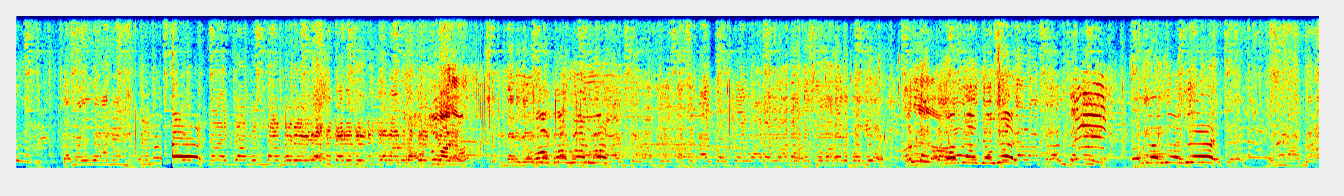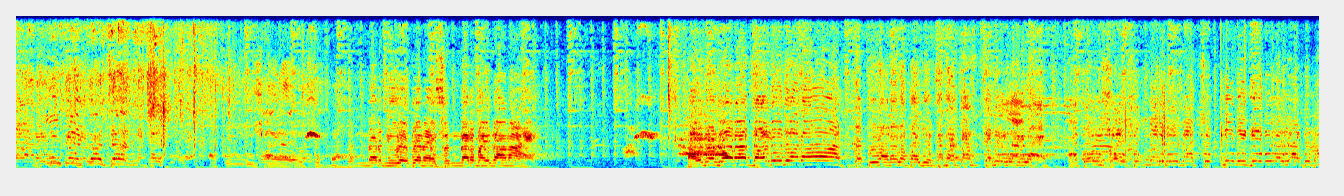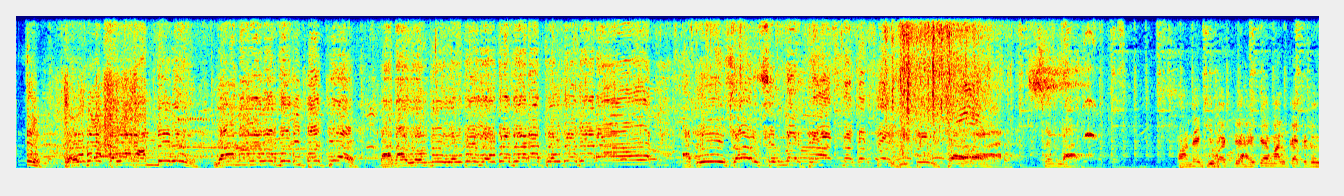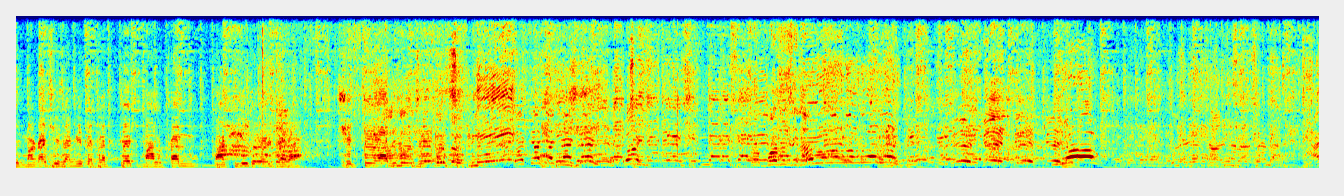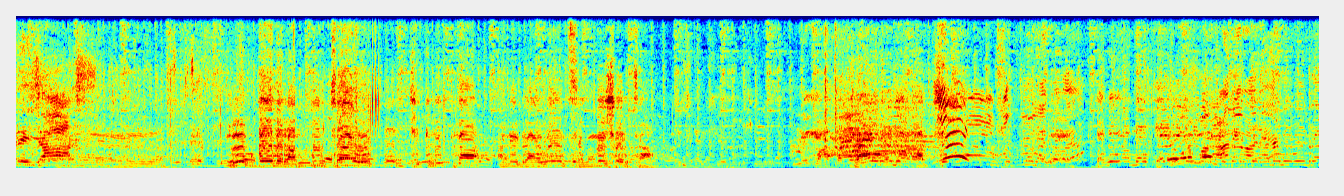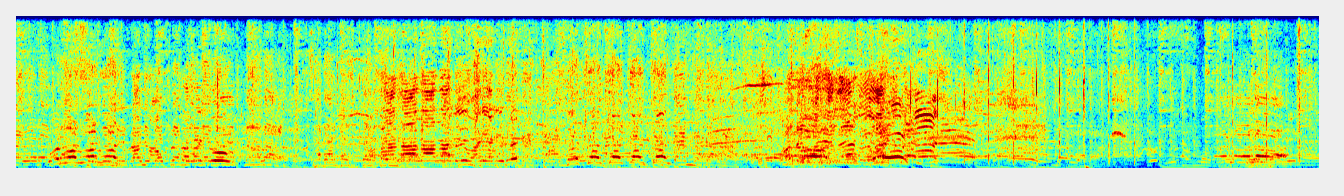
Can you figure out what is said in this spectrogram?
कन्हैया आणि स्टीफ पुन्हा एकदा मुन्ना गुरव या ठिकाणी जोडीच्या बाजूला पोहोचले. सुंदर वेग लागला. बाहेरचं वासर कसं काय करतंय? वाढा, वाढा, गती वाढायला पाहिजे. वासरांसाठी. मुन्ना गुरव अतिशय सुंदर सुंदर नियोजन आहे सुंदर मैदान आहे जाऊ दे जोरात जाऊ दे जोरात गती वाढायला पाहिजे जबरदस्त वेग लागलाय अतिशय सुंदर वेगात सुटलेली जोडी आहे या ठिकाणी वैभव आंबेरे या नावावर जोडी पाहिजे. दादा येऊ दे येऊ दे येऊ दे जोरात येऊ दे जोरात अतिशय सुंदर प्रयत्न करतोय हितेश पवार. सुंदर. पाण्याची बाटली आहे काय मालकाकडे? मगाशी सांगितलं प्रत्येक मालकान बाटली जवळ ठेवा. शिट्टी वाजली जोडी सुटली. अतिशय वेगाची जोडी एक बैल रामपूरचा एक बैल चिखलीतला आणि ड्रायव्हर संगमेश्वरचा. काय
